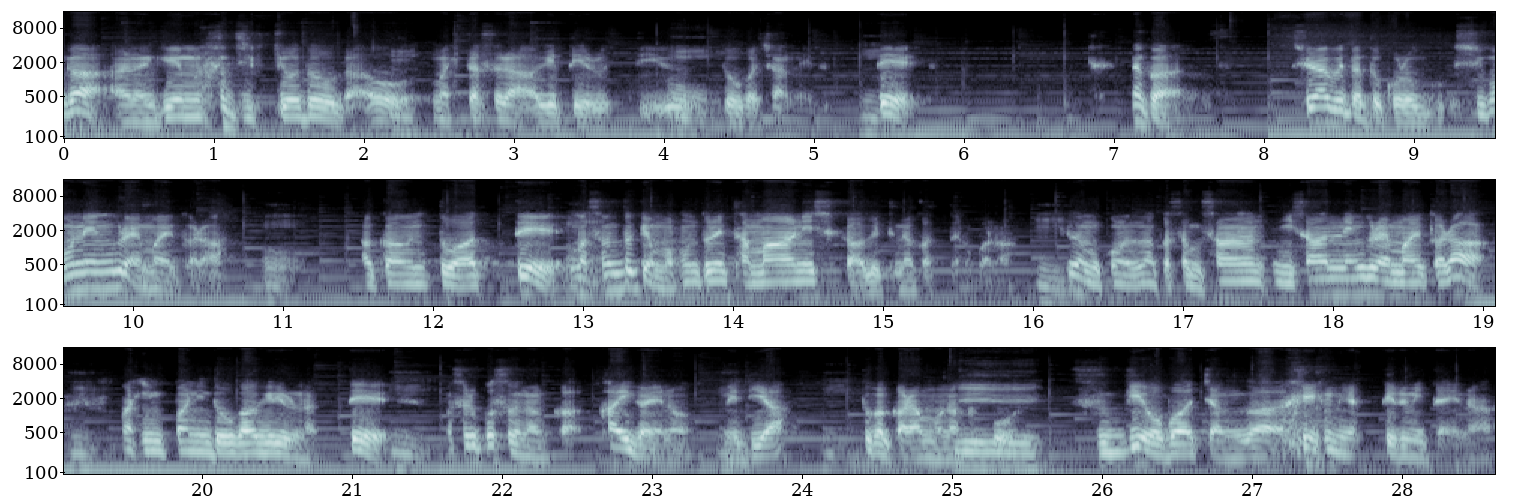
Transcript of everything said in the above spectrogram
があのゲームの実況動画を、うん。まあ、ひたすら上げているっていううん。動画チャンネル。うん、で、なんか調べたところ45年ぐらい前からうん、アカウントはあって、うんまあその時はもう本当にたまにしか上げてなかったのかな。うん。けどもこのなんか多分23年ぐらい前から、うん。まあ、頻繁に動画上げるようになって、うん。まあそれこそなんか海外のメディアうん。とかからもなんかこう、えすっげえおばあちゃんが ゲームやってるみたいな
